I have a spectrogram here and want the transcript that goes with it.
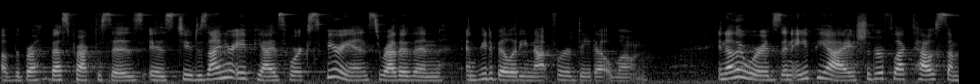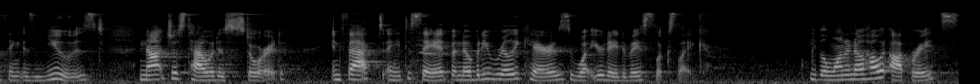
of the best practices is to design your APIs for experience rather than and readability, not for data alone. In other words, an API should reflect how something is used, not just how it is stored. In fact, I hate to say it, but nobody really cares what your database looks like. People want to know how it operates,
